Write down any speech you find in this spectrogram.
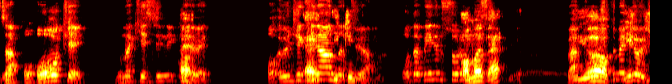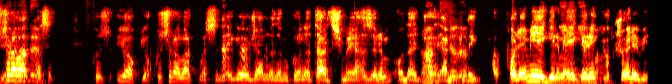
Za- o, o okey. Buna kesinlikle Tamam. evet. O öncekini Evet, anlatıyor iki- ama. O da benim sorum Ama basit ben-. Ben yok, kusura hadi. Kus, yok yok kusura bakmasın. Ege hocamla da bu konuda tartışmaya hazırım. O da yani burada polemiğe girmeye gerek yapalım. yok. Şöyle bir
